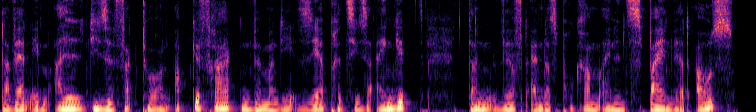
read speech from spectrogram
Da werden eben all diese Faktoren abgefragt und wenn man die sehr präzise eingibt, dann wirft einem das Programm einen Spinewert aus.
